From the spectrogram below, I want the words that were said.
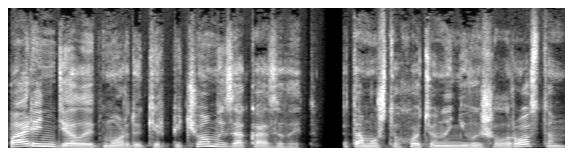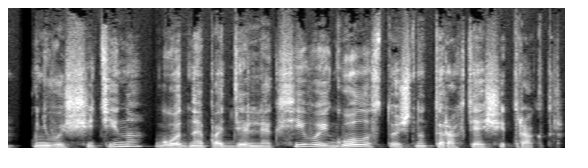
Парень делает морду кирпичом и заказывает, потому что хоть он и не вышел ростом, у него щетина, годная поддельная ксива и голос точно тарахтящий трактор.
